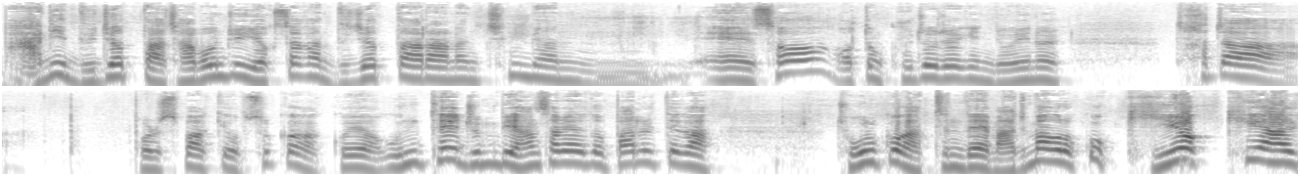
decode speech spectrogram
많이 늦었다. 자본주의 역사가 늦었다라는 측면에서 어떤 구조적인 요인을 찾아 볼 수밖에 없을 것 같고요. 은퇴 준비 한 살이라도 빠를 때가 좋을 것 같은데 마지막으로 꼭 기억해야 할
